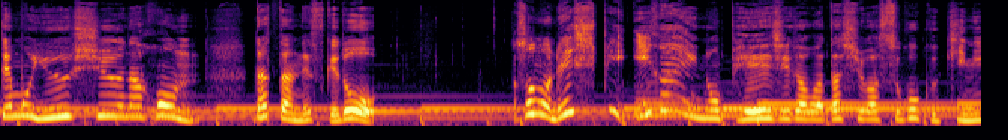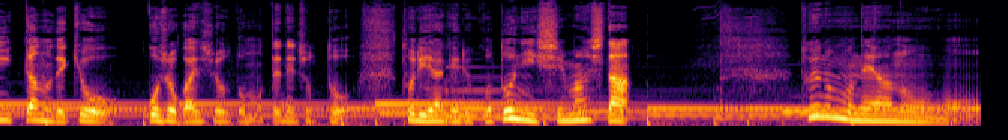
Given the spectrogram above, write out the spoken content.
ても優秀な本だったんですけどそのレシピ以外のページが私はすごく気に入ったので今日ご紹介しようと思ってねちょっと取り上げることにしました。というのもねあの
